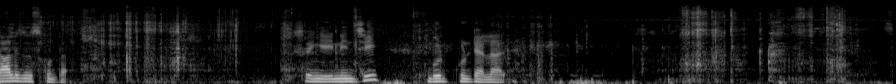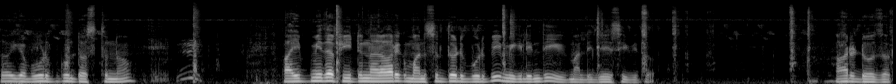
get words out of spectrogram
రాళ్ళు చూసుకుంటా. సో ఇంక ఈ నుంచి బుడుపుకుంటూ వెళ్ళాలి. సో ఇక బుడుపుకుంటూ వస్తున్నాం. పైప్ మీద ఫీటున్నర వరకు మనుషులతోటి బుడిపి మిగిలింది మళ్ళీ జేసీబీతో. ఆరు డోజర్.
